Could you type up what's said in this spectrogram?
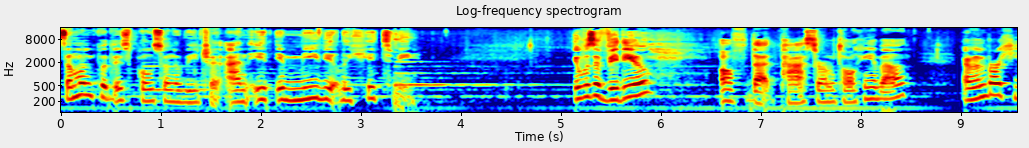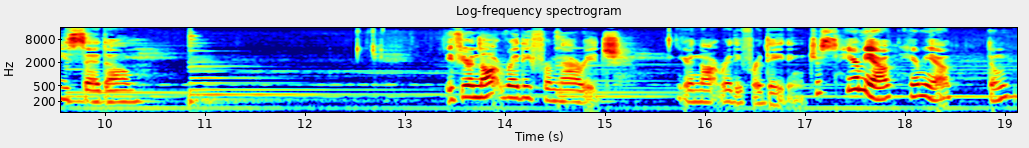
Someone put this post on the WeChat and it immediately hit me. It was a video of that pastor I'm talking about. I remember he said, um, if you're not ready for marriage, you're not ready for dating. Just hear me out. Hear me out. Don't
